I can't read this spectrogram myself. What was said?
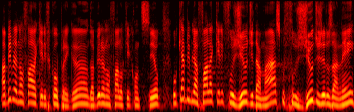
A Bíblia não fala que ele ficou pregando, a Bíblia não fala o que aconteceu. O que a Bíblia fala é que ele fugiu de Damasco, fugiu de Jerusalém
